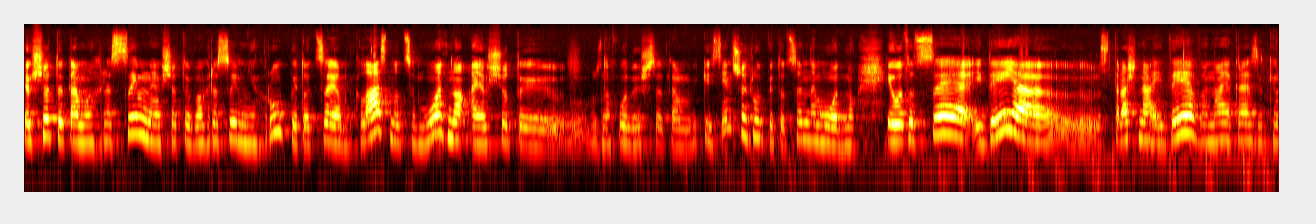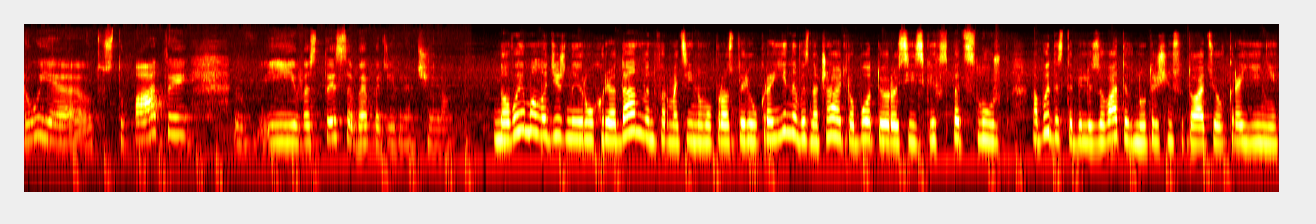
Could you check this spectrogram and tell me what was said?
якщо ти там агресивний, якщо ти в агресивній групі, то це класно, це модно. А якщо ти знаходишся там в якійсь іншій групі, то це не модно. І от оце ідея, страшна ідея, вона якраз керує вступати і вести себе подібним чином. Новий молодіжний рух Рьодан в інформаційному просторі України визначають роботою російських спецслужб, аби дестабілізувати внутрішню ситуацію в країні.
